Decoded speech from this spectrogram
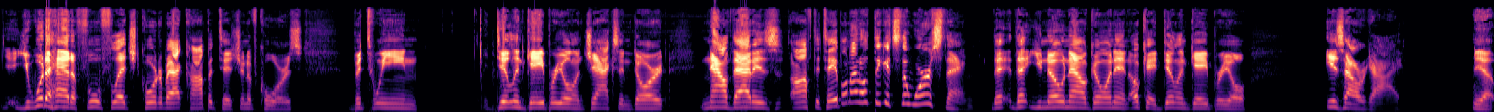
you would have had a full fledged quarterback competition, of course, between Dillon Gabriel and Jackson Dart. Now that is off the table, and I don't think it's the worst thing that that you know now going in. Okay, Dillon Gabriel is our guy. Yeah.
